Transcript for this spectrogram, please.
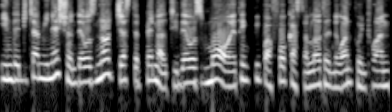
in the determination, there was not just a penalty, there was more. I think people are focused a lot on the 1.1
